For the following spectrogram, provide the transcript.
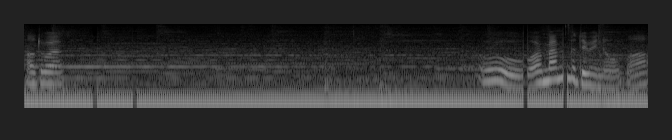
I'll do it. Oh, I remember doing all that.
